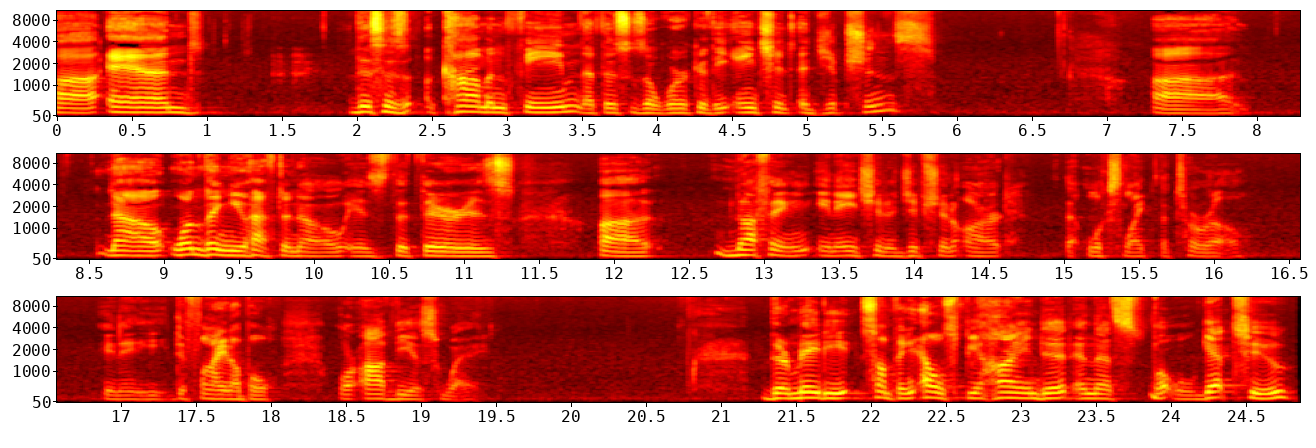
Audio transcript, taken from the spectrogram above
Uh, and this is a common theme that this is a work of the ancient Egyptians. Uh, now, one thing you have to know is that there is uh, nothing in ancient Egyptian art that looks like the Tarot in any definable or obvious way. There may be something else behind it, and that's what we'll get to,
